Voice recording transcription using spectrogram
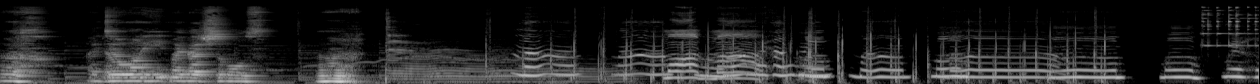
ugh, I don't want to eat my vegetables. Ugh. Mom, mom, Mom, mom. we're hungry. Mom, mom, mom, we're hungry.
